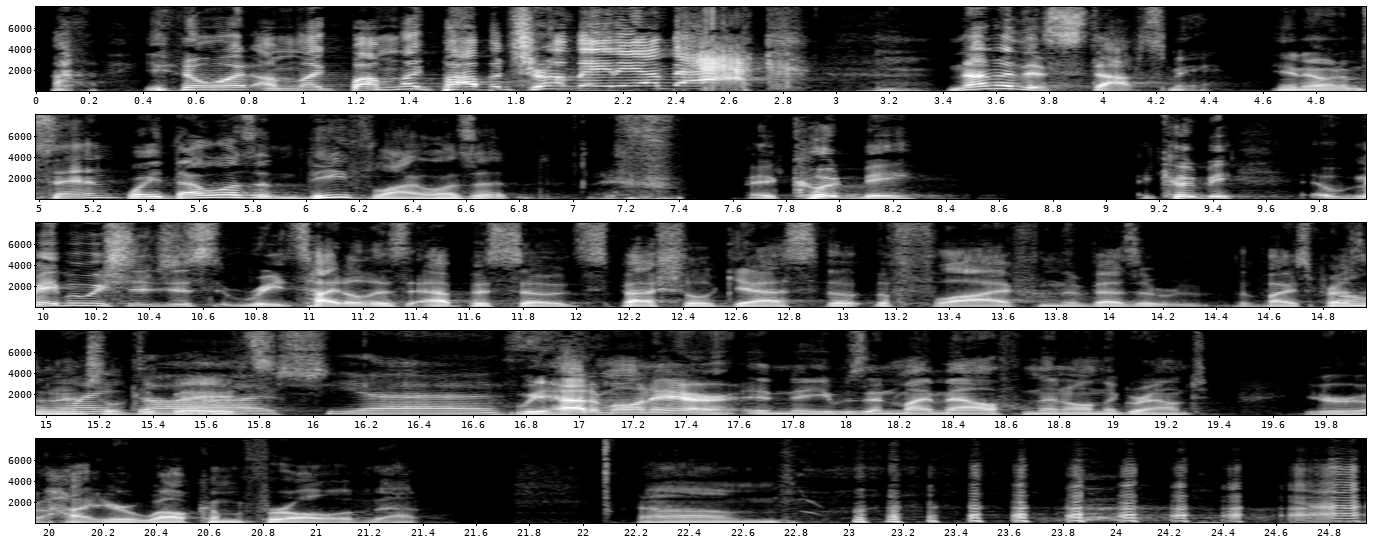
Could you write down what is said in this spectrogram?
you know what? I'm like I'm like Papa Trump, baby. I'm back. None of this stops me. You know what I'm saying? Wait, that wasn't the fly, was it? It could be. It could be. Maybe we should just retitle this episode "Special Guest: The, the Fly from the, ves- the Vice Presidential oh my gosh, Debates." yes. We had him on air, and he was in my mouth and then on the ground. You're you're welcome for all of that. Um,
